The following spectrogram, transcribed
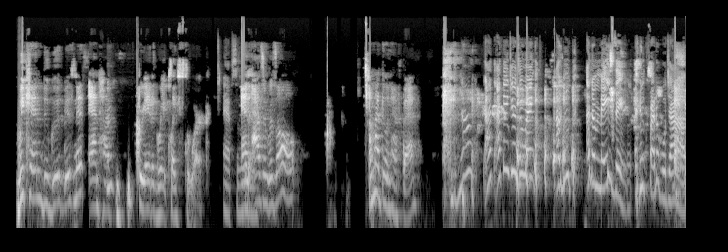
we can do good business and have, mm-hmm. create a great place to work. Absolutely. And as a result, I'm not doing half bad. no, I, I, think you're doing a, an amazing, incredible job.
